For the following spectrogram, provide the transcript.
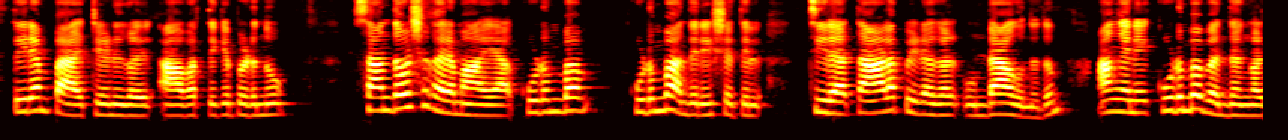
സ്ഥിരം പാറ്റേണുകളിൽ ആവർത്തിക്കപ്പെടുന്നു. സന്തോഷകരമായ കുടുംബം കുടുംബ അന്തരീക്ഷത്തിൽ ചില താളപ്പിഴകൾ ഉണ്ടാകുന്നതും അങ്ങനെ കുടുംബ ബന്ധങ്ങൾ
